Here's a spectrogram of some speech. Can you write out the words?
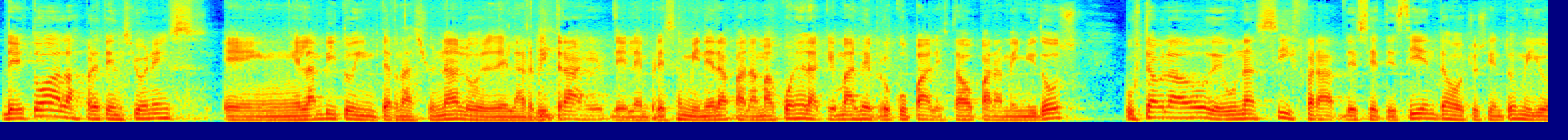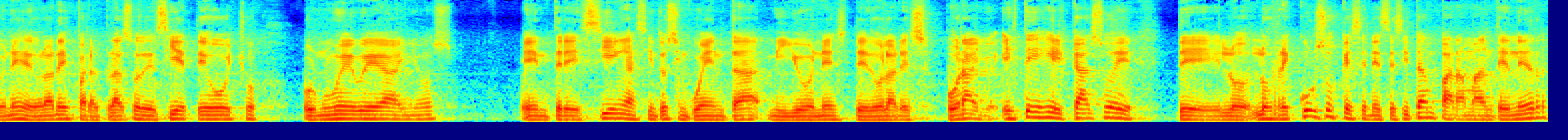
De todas las pretensiones en el ámbito internacional o del arbitraje de la empresa minera Panamá, ¿cuál es la que más le preocupa al Estado panameño? Y dos, usted ha hablado de una cifra de 700 a 800 millones de dólares para el plazo de 7, 8 o 9 años entre 100 a 150 millones de dólares por año. Este es el caso de de los recursos que se necesitan para mantener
